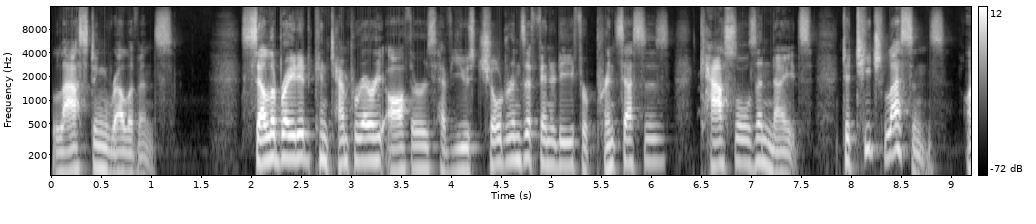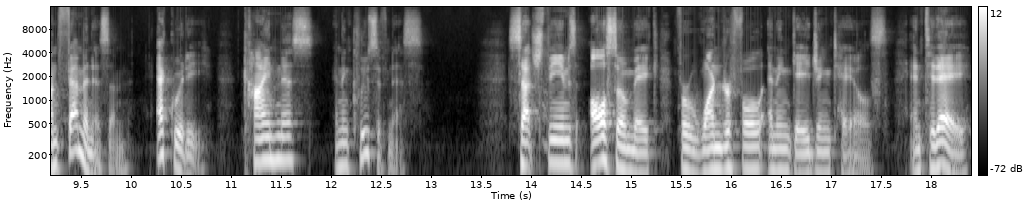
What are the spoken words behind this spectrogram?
lasting relevance. Celebrated contemporary authors have used children's affinity for princesses, castles, and knights to teach lessons on feminism, equity, kindness, and inclusiveness. Such themes also make for wonderful and engaging tales, and today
